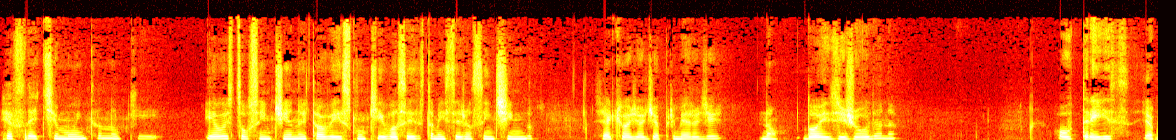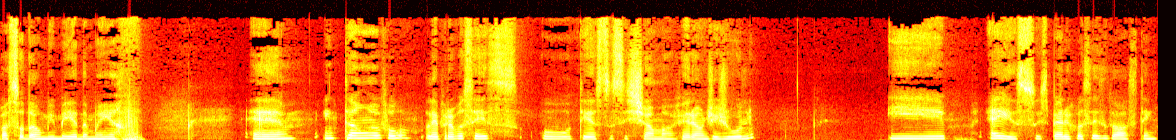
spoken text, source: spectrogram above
refletir muito no que eu estou sentindo e talvez com que vocês também estejam sentindo, já que hoje é o dia 1 de. Não, 2 de julho, né? Ou 3, já passou da 1 e meia da manhã. É, então eu vou ler para vocês. O texto se chama Verão de Julho e é isso, espero que vocês gostem.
